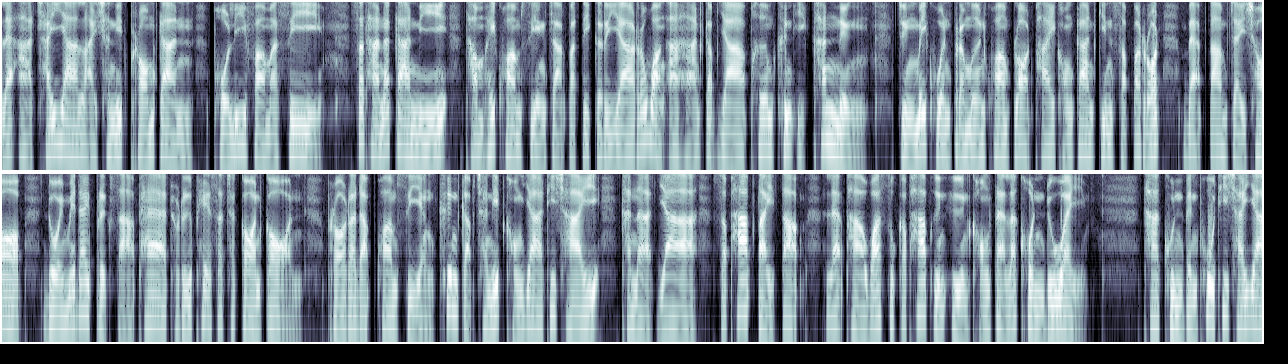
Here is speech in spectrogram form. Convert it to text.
และอาจใช้ยาหลายชนิดพร้อมกันโพลีฟาร์มาซีสถานการณ์นี้ทำให้ความเสี่ยงจากปฏิกิริยาระหว่างอาหารกับยาเพิ่มขึ้นอีกขั้นหนึ่ง จึงไม่ควรประเมินความปลอดภัยของการกินสับปะรดแบบตามใจชอบ โดยไม่ได้ปรึกษาแพทย์หรือเภสัชกรก่อน เพราะระดับความเสี่ยงขึ้นกับชนิดของยาที่ใช้ ขนาดยา สภาพไตตับ และภาวะสุขภาพอื่น ๆ ของแต่ละคนด้วย ถ้าคุณเป็นผู้ที่ใช้ยา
